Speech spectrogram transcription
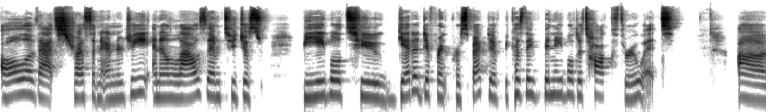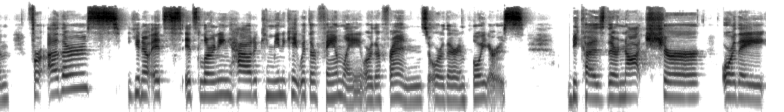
all of that stress and energy and it allows them to just be able to get a different perspective because they've been able to talk through it. Um, for others, you know, it's it's learning how to communicate with their family or their friends or their employers because they're not sure or they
